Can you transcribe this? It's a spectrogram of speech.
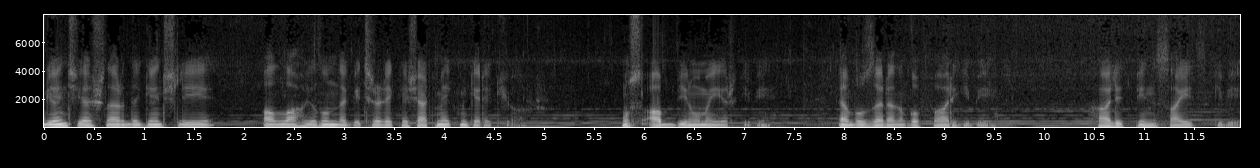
Genç yaşlarda gençliği Allah yolunda geçirerek yaşartmak mı gerekiyor? Mus'ab bin Umeyr gibi, Ebu Zer el-Gıffari gibi, Halid bin Said gibi,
